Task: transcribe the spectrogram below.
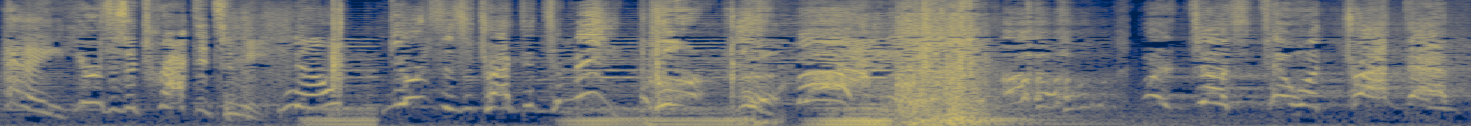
Hey, yours is attracted to me! No, yours is attracted to me! Just too attractive!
